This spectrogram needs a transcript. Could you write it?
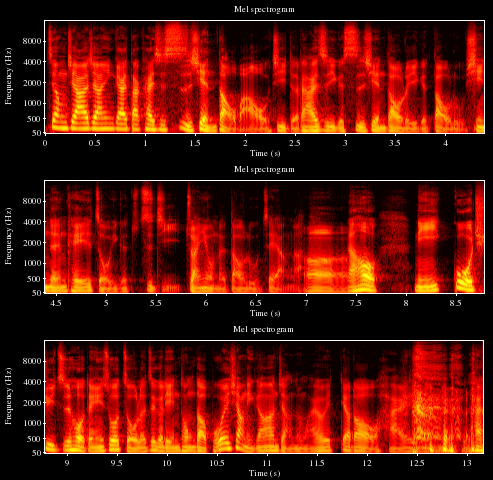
这样加一加，应该大概是四线道吧？我记得它还是一个四线道的一个道路，行人可以走一个自己专用的道路这样啦。嗯、然后你过去之后，等于说走了这个连通道，不会像你刚刚讲什么还会掉到海里，不太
